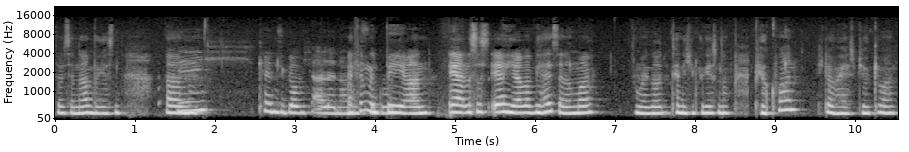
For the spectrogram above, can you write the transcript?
jetzt habe ich seinen Namen vergessen. Ähm, ich kenne sie, glaube ich, alle noch Er nicht fängt so mit gut. B an. Ja, das ist er hier, aber wie heißt er nochmal? Oh mein Gott, kann ich ihn vergessen haben. Pjokwan? Ich glaube, er heißt Pjokwan.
